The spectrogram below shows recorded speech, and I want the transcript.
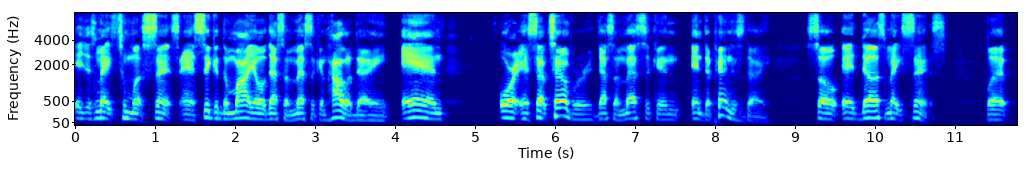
it just makes too much sense. And Cinco de Mayo, that's a Mexican holiday, and or in September, that's a Mexican Independence Day. So it does make sense. But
